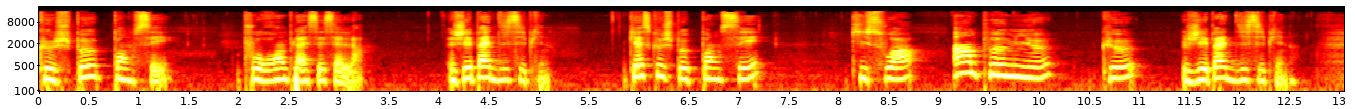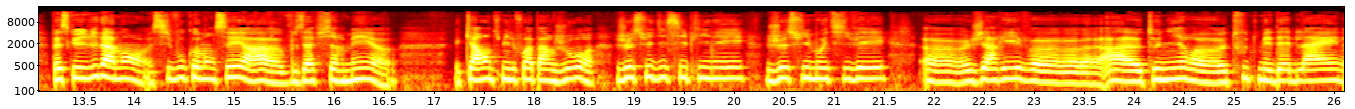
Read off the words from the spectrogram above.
Que je peux penser pour remplacer celle-là J'ai pas de discipline. Qu'est-ce que je peux penser qui soit un peu mieux que j'ai pas de discipline? Parce que évidemment, si vous commencez à vous affirmer euh, 40 000 fois par jour, je suis disciplinée, je suis motivée, euh, j'arrive euh, à tenir euh, toutes mes deadlines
